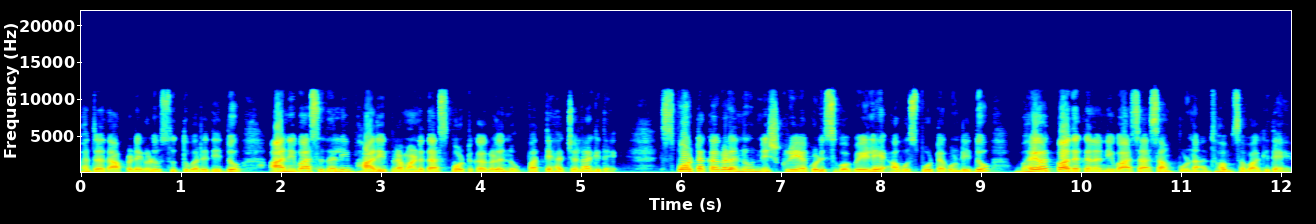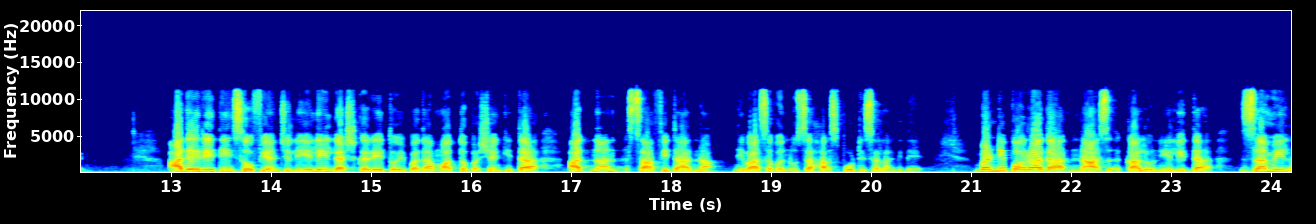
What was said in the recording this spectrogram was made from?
ಭದ್ರತಾ ಪಡೆಗಳು ಸುತ್ತುವರೆದಿದ್ದು, ಆ ನಿವಾಸದಲ್ಲಿ ಭಾರೀ ಪ್ರಮಾಣದ ಸ್ಫೋಟಕಗಳನ್ನು ಪತ್ತೆ ಹಚ್ಚಲಾಗಿದೆ ಸ್ಫೋಟಕಗಳನ್ನು ನಿಷ್ಕ್ರಿಯಗೊಳಿಸುವ ವೇಳೆ ಅವು ಸ್ಫೋಟಗೊಂಡಿದ್ದು, ಭಯೋತ್ಪಾದಕನ ನಿವಾಸ ಸಂಪೂರ್ಣ ಧ್ವಂಸವಾಗಿದೆ. ಅದೇ ರೀತಿ ಸೋಫಿಯಾನ್ ಜಿಲ್ಲೆಯಲ್ಲಿ ಲಷ್ಕರ್ ಎ ತೊಯ್ಬಾದ ಮತ್ತೊಬ್ಬ ಶಂಕಿತ ಅದ್ನಾನ್ ಸಾಫಿದಾರ್ನ ನಿವಾಸವನ್ನು ಸಹ ಸ್ಫೋಟಿಸಲಾಗಿದೆ. ಬಂಡಿಪೋರಾದ ನಾಜ್ ಕಾಲೋನಿಯಲ್ಲಿದ್ದ ಜಮೀಲ್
